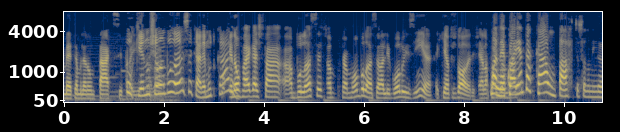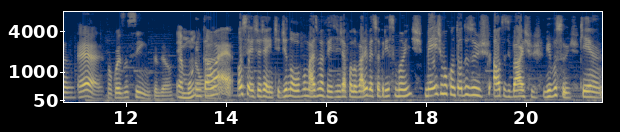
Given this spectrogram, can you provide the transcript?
metem a mulher num táxi. pra Por que ir não pra chama lá. ambulância, cara? É muito caro. Porque não vai gastar. A ambulância. a- Chamou a ambulância, ela ligou a luzinha, é 500 dólares. Ela Mano, é andar- 40k um parto, se eu não me engano. É, são coisas assim, entendeu? É muito Então caro. é. Ou seja, gente, de novo, mais uma vez, a gente já falou várias vezes sobre isso, mas mesmo com todos os altos e baixos, viva o SUS. Que é...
